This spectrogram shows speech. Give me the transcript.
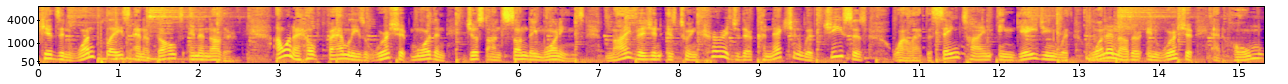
kids in one place and adults in another. I want to help families worship more than just on Sunday mornings. My vision is to encourage their connection with Jesus while at the same time engaging with one another in worship at home,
